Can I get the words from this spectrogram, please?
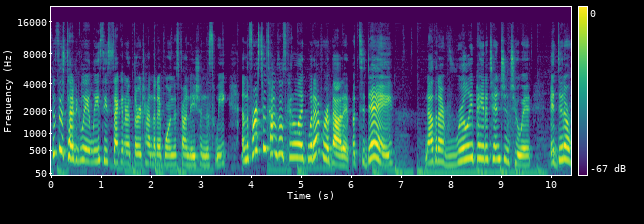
This is technically at least the second or third time that I've worn this foundation this week. And the first two times I was kind of like, whatever about it. But today, now that I've really paid attention to it, it did a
